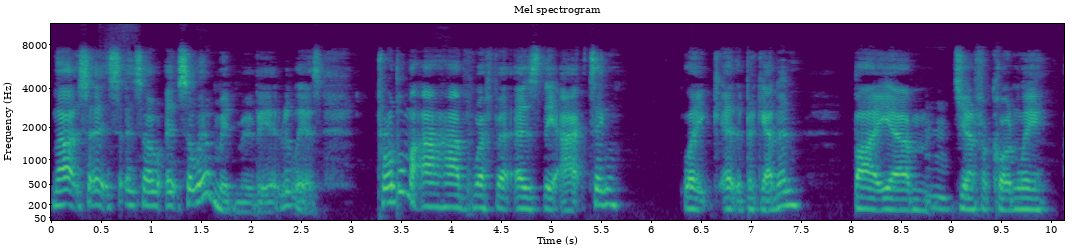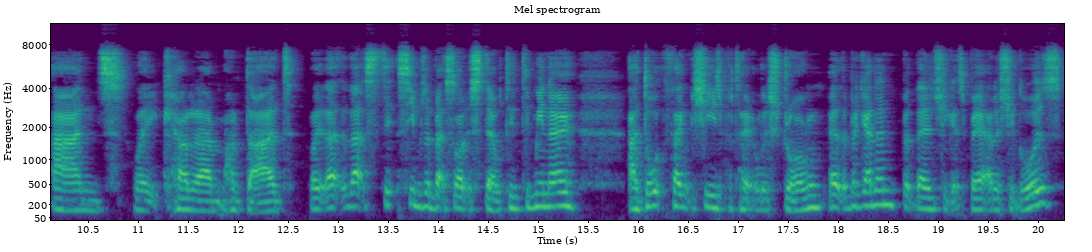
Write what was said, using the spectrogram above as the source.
no, it's it's it's a it's a well made movie. It really is. Problem I have with it is the acting, like at the beginning, by um, mm-hmm. Jennifer Connelly and like her um, her dad. Like that that seems a bit sort of stilted to me now. I don't think she's particularly strong at the beginning, but then she gets better as she goes.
